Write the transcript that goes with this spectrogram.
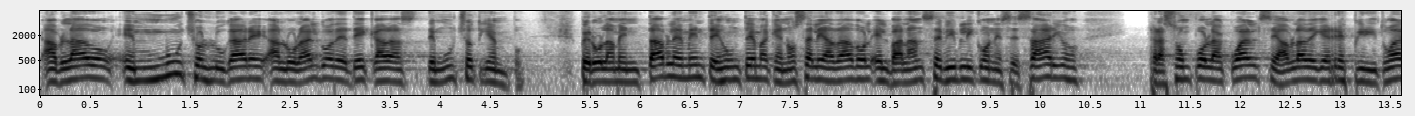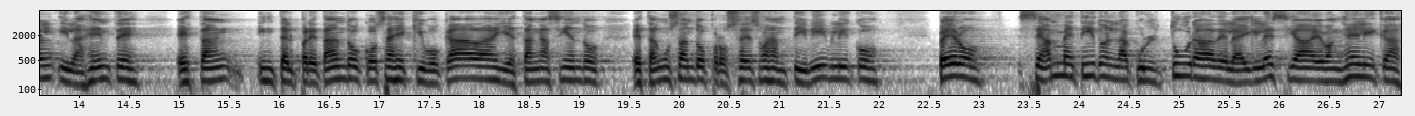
hablado en muchos lugares a lo largo de décadas, de mucho tiempo. Pero lamentablemente es un tema que no se le ha dado el balance bíblico necesario, razón por la cual se habla de guerra espiritual y la gente están interpretando cosas equivocadas y están haciendo, están usando procesos antibíblicos, pero se han metido en la cultura de la iglesia evangélica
